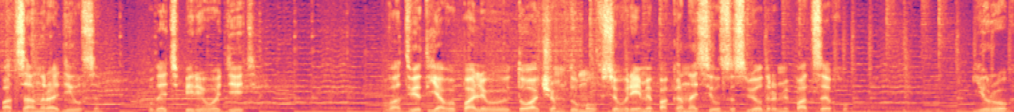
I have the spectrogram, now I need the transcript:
Пацан родился. Куда теперь его деть? В ответ я выпаливаю то, о чем думал все время, пока носился с ведрами по цеху. «Юрок,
